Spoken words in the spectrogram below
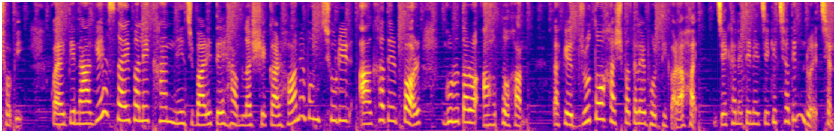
ছবি। কয়েকদিন আগে সাইফ আলী খান নিজ বাড়িতে হামলার শিকার হন এবং ছুরির আঘাতের পর গুরুতর আহত হন। তাকে দ্রুত হাসপাতালে ভর্তি করা হয়। যেখানে তিনি চিকিৎসাধীন রয়েছেন।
